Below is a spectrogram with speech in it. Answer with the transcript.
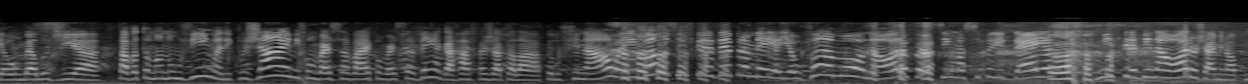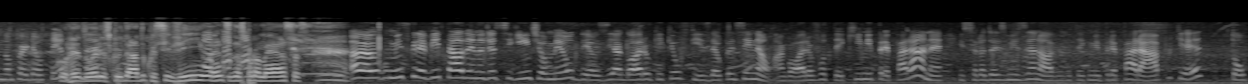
que eu um belo dia tava tomando um vinho ali com o Jaime, conversa vai, conversa vem, a garrafa já pela, pelo final, aí vamos se inscrever pra meia. E eu, vamos! Na hora foi assim, uma super ideia. Me inscrevi na hora, o Jaime não, não perdeu tempo. Corredores, né? cuidado com esse vinho antes das promessas. eu me inscrevi e tal, daí no dia seguinte eu, meu Deus, e agora o que que eu fiz? Daí eu pensei, não, agora eu vou ter que me preparar, né? Isso era 2019, eu vou ter que me preparar porque tô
